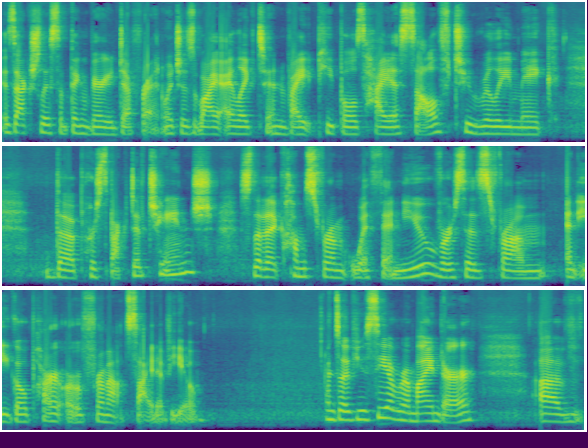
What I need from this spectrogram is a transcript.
is actually something very different, which is why I like to invite people's highest self to really make the perspective change so that it comes from within you versus from an ego part or from outside of you. And so if you see a reminder of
